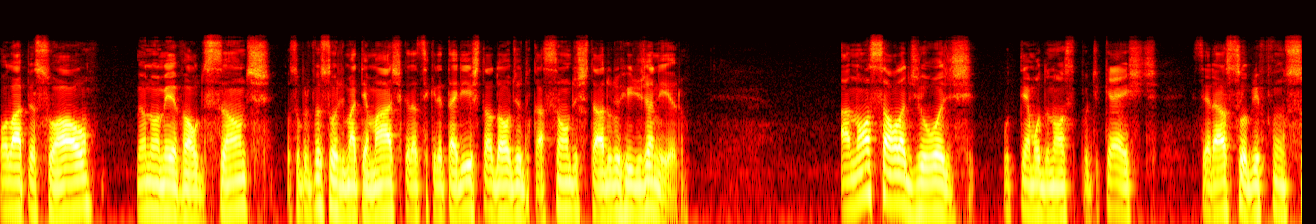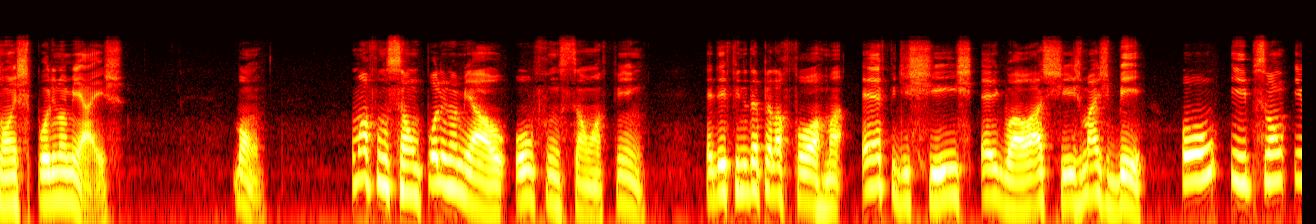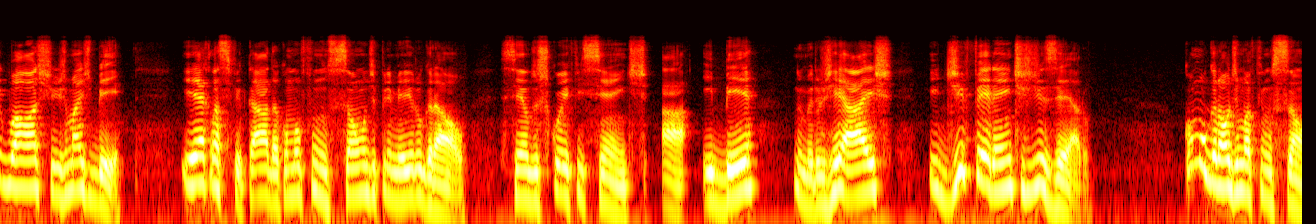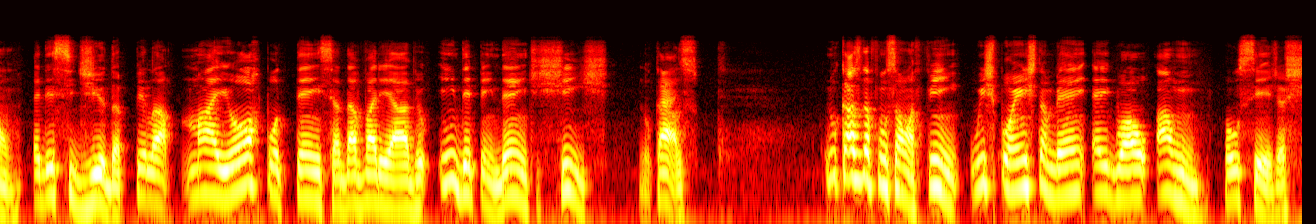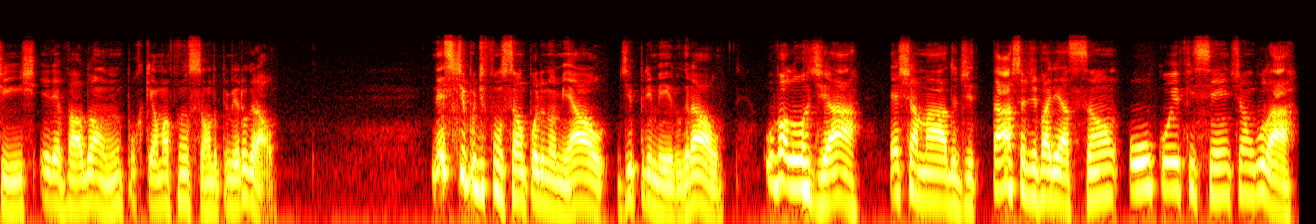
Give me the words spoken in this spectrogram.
Olá pessoal, meu nome é Evaldo Santos, eu sou professor de matemática da Secretaria Estadual de Educação do Estado do Rio de Janeiro. A nossa aula de hoje, o tema do nosso podcast, será sobre funções polinomiais. Bom, uma função polinomial ou função afim é definida pela forma f de x é igual a x mais b ou y igual a x mais b e é classificada como função de primeiro grau, sendo os coeficientes a e b números reais e diferentes de zero. Como o grau de uma função é decidida pela maior potência da variável independente x, no caso, no caso da função afim, o expoente também é igual a 1, ou seja, x elevado a 1, porque é uma função do primeiro grau. Nesse tipo de função polinomial de primeiro grau, o valor de A é chamado de taxa de variação ou coeficiente angular,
